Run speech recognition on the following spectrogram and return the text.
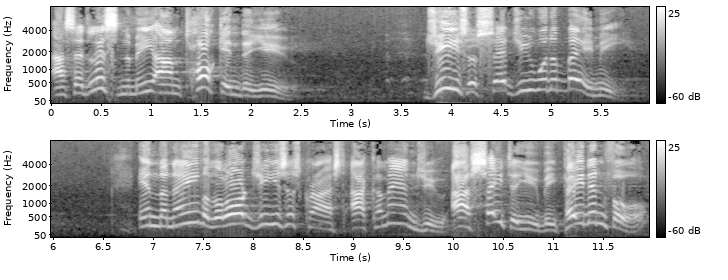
I said, Listen to me, I'm talking to you. Jesus said you would obey me. In the name of the Lord Jesus Christ, I command you, I say to you, be paid in full,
